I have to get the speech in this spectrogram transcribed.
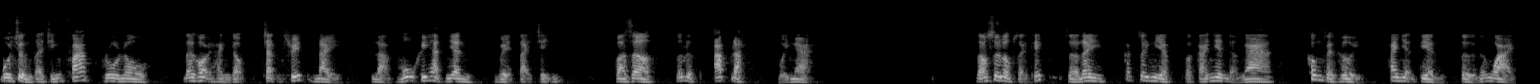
Bộ trưởng Tài chính Pháp Bruno đã gọi hành động chặn suýt này là vũ khí hạt nhân về tài chính và giờ đã được áp đặt với Nga. Giáo sư Lộc giải thích giờ đây các doanh nghiệp và cá nhân ở Nga không thể gửi hay nhận tiền từ nước ngoài.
